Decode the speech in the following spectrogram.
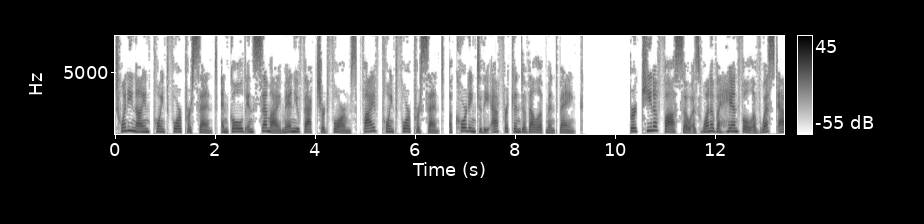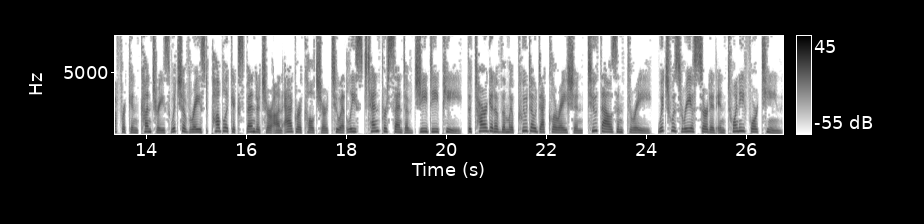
29.4% and gold in semi-manufactured forms 5.4%, according to the African Development Bank. Burkina Faso is one of a handful of West African countries which have raised public expenditure on agriculture to at least 10% of GDP, the target of the Maputo Declaration 2003, which was reasserted in 2014.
